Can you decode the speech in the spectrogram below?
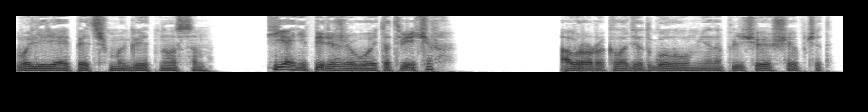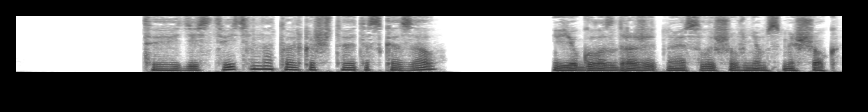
Валерия опять шмыгает носом. «Я не переживу этот вечер». Аврора кладет голову мне на плечо и шепчет. «Ты действительно только что это сказал?» Ее голос дрожит, но я слышу в нем смешок.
